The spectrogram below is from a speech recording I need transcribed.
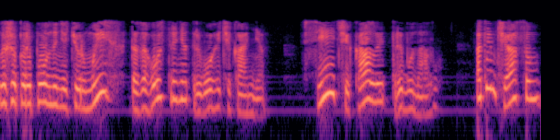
лише переповнення тюрми та загострення тривоги чекання. Всі чекали трибуналу. А тим часом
